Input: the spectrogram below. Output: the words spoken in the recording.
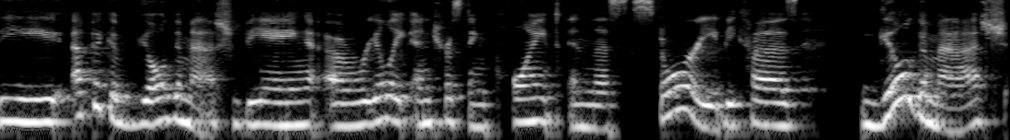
the Epic of Gilgamesh being a really interesting point in this story because Gilgamesh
